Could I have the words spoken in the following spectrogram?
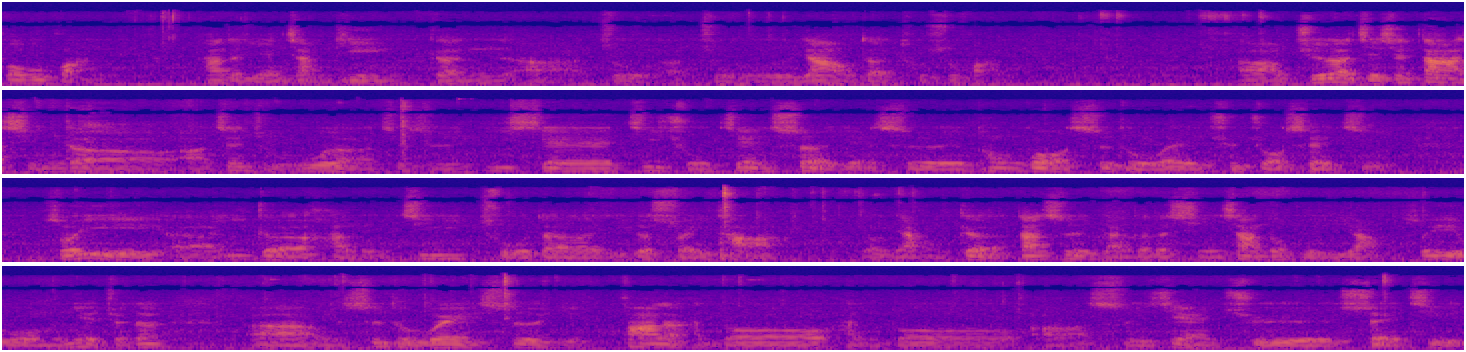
博物馆、它的演讲厅跟啊主主要的图书馆。啊，除了这些大型的啊建筑物呢，其实一些基础建设也是通过试图位去做设计，所以呃一个很基础的一个水塔有两个，但是两个的形象都不一样，所以我们也觉得啊司徒卫是花了很多很多啊时间去设计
